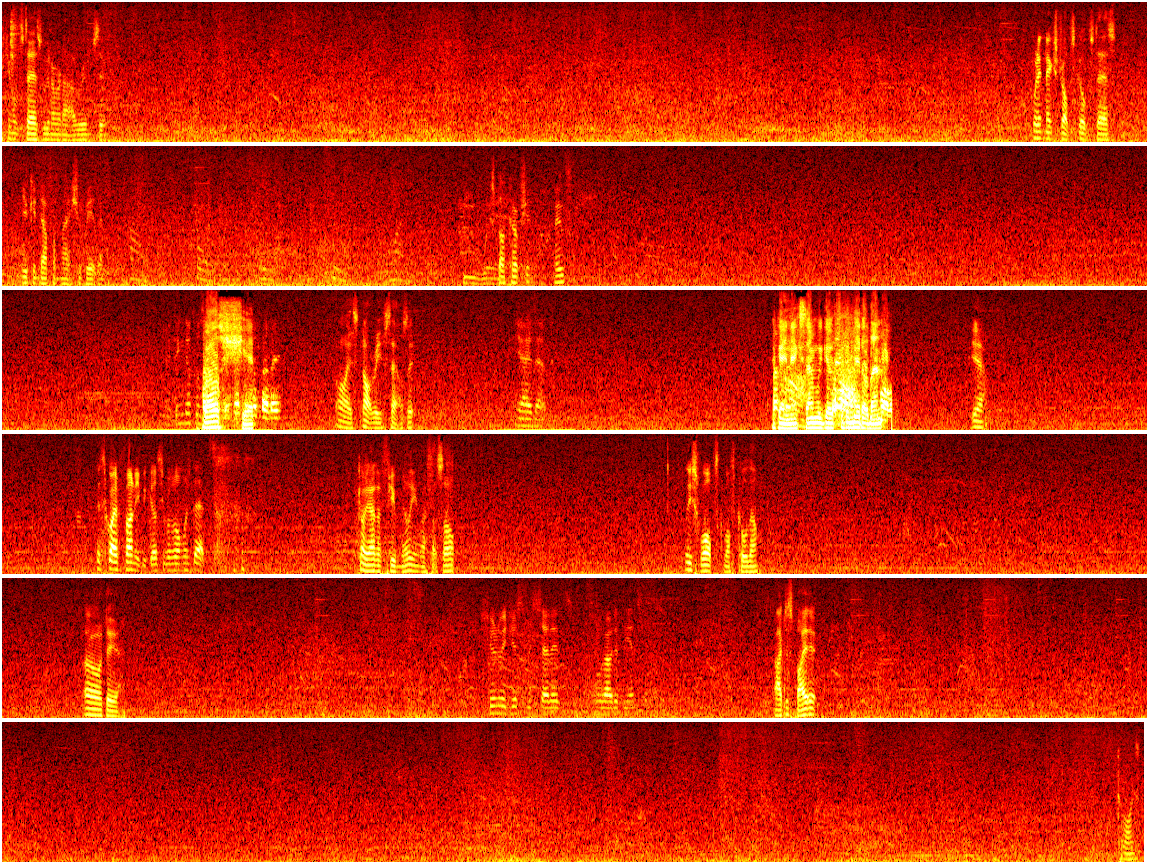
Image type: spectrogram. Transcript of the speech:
Upstairs, we're gonna run out of room soon. When it next drops, go upstairs. You can down from there, should be it then. Spell corruption, move. I think that was Well, shit. Oh it's not reset, is it? Yeah, that. Okay, ah. next time we go to the middle then. Yeah. It's quite funny because he was almost dead. God, he had a few million left, that's all. At least warps come off cooldown. Oh dear. Shouldn't we just reset it, move out at the instant? I just fight it.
